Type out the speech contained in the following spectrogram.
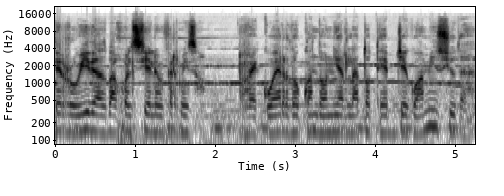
derruidas bajo el cielo enfermizo. Recuerdo cuando Nyarlathotep llegó a mi ciudad,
